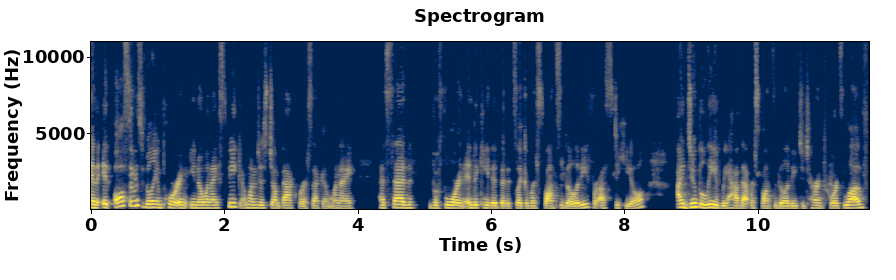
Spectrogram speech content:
And it also is really important, you know, when I speak, I want to just jump back for a second. When I have said before and indicated that it's like a responsibility for us to heal, I do believe we have that responsibility to turn towards love.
